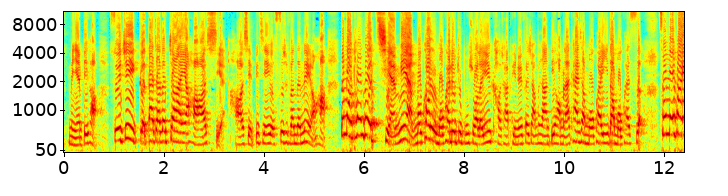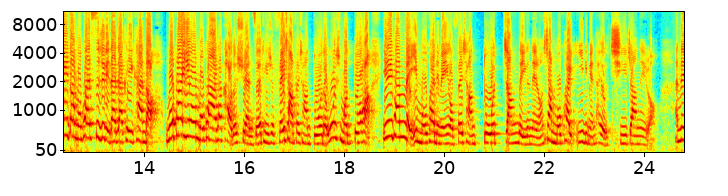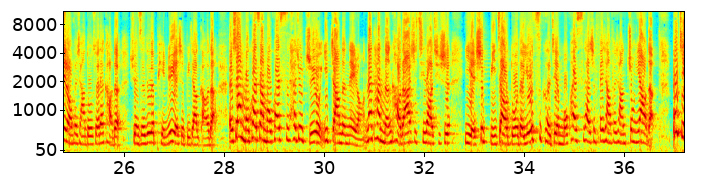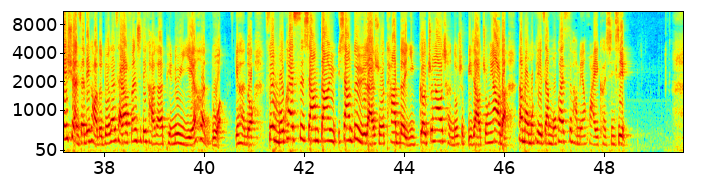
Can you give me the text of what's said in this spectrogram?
每年必考，所以这个大家的教案要好好写，好好写，毕竟也有四十分的内容哈。那么通过前面模块五、模块六就不说了，因为考察频率非常非常低哈。我们来看一下模块一到模块四，从模块一到模块四，这里大家可以看到，模块一和模块二它考的选择题是非常非常多的。为什么多哈？因为它每一模块里面有非常多章的一个内容，像模块一里面它有七章内容。它内容非常多，所以它考的选择题的频率也是比较高的。而像模块三、模块四，它就只有一章的内容，那它能考的二十七道其实也是比较多的。由此可见，模块四它是非常非常重要的。不仅选择题考得多，它材料分析题考察的频率也很多，也很多。所以模块四相当于相对于来说，它的一个重要程度是比较重要的。那么我们可以在模块四旁边画一颗星星。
